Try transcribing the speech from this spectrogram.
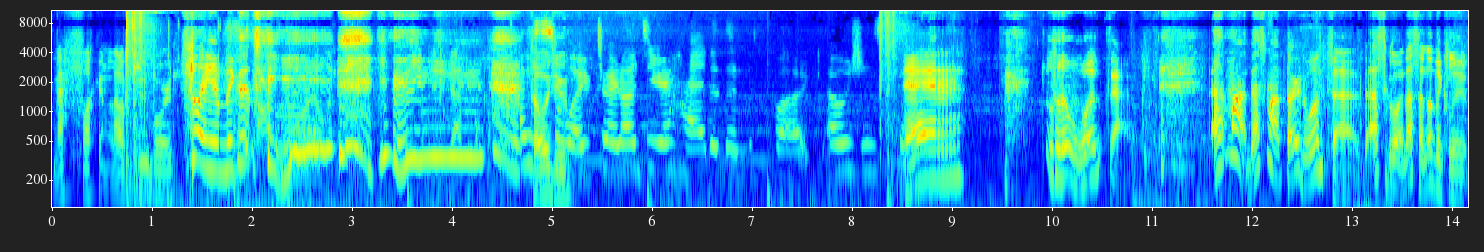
That fucking loud keyboard. Slam, nigga. I Told you. swiped right onto your head and then fuck. I was just. There. Little one tap. That's my that's my third one tap. That's going. That's another clip.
